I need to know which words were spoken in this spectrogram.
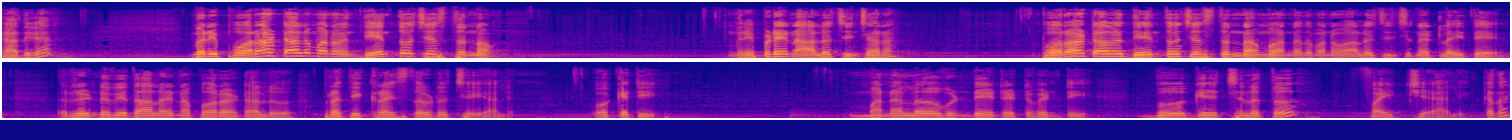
కాదుగా? మరి పోరాటాలు మనం దేంతో చేస్తున్నాం? మరి ఎప్పుడైనా ఆలోచించారా? పోరాటాలు దేంతో చేస్తున్నాము అన్నది మనం ఆలోచించినట్లయితే రెండు విధాలైన పోరాటాలు ప్రతి క్రైస్తవుడు చేయాలి. ఒకటి మనలో ఉండేటటువంటి భోగేచ్ఛలతో ఫైట్ చేయాలి కదా?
